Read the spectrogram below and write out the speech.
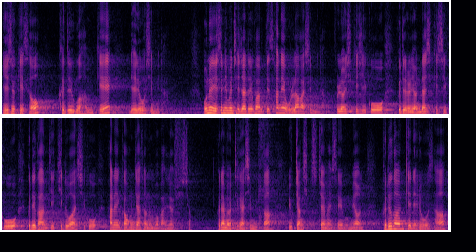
예수께서 그들과 함께 내려오십니다. 오늘 예수님은 제자들과 함께 산에 올라가십니다. 훈련시키시고 그들을 연단시키시고 그들과 함께 기도하시고 하나님과 혼자서는 법 알려주시죠. 그 다음에 어떻게 하십니까? 6장 17절 말씀에 보면 그들과 함께 내려오사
